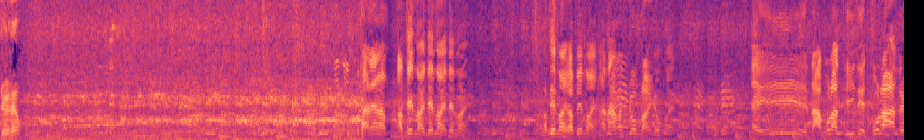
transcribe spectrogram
เจอแล้วประธานนะครับ เอาเต้นหน่อยเต้นหน่อยเต้นหน่อยเอาเต้นหน่อยครับเต้นหน่อยอันหน้ามันโยกหน่อยโยกหน่อยเอ้ยสาวโคราชทีเด็ดโคราชเอ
